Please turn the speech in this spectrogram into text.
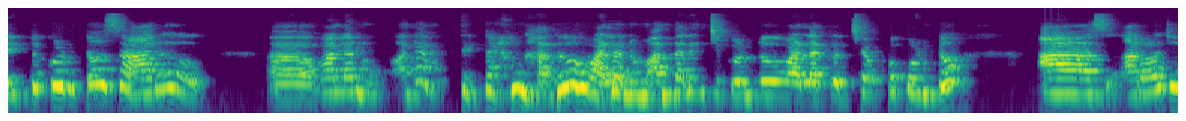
తిట్టుకుంటూ సారు ఆ వాళ్ళను అంటే తిట్టడం కాదు వాళ్ళను మందలించుకుంటూ వాళ్ళకు చెప్పుకుంటూ ఆ ఆ రోజు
